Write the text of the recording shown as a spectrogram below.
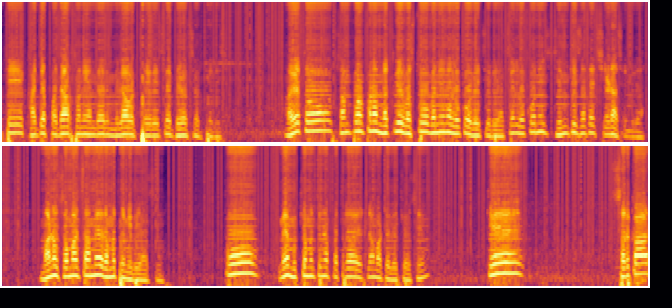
થી ખાદ્ય પદાર્થોની અંદર મિલાવટ થઈ રહી છે, ભેળસેળ થઈ રહી છે. હવે તો સંપૂર્ણપણે નકલી વસ્તુઓ બનીને લોકો વેચી રહ્યા છે. લોકોની જિંદગી સાથે છેડા છેડી રહ્યા માનવ સમાજ સામે રમત રમી રહ્યા છે. તો મેં મુખ્યમંત્રીને પત્ર એટલા માટે લખ્યો છે કે સરકાર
